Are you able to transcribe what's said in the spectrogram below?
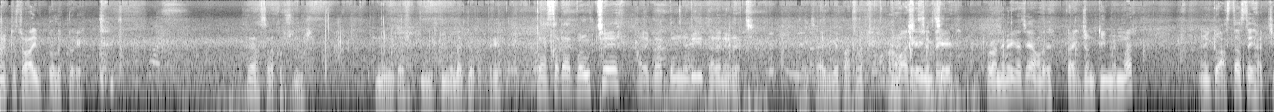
অনেকটা চড়াই উঠতে হলো একটু আগে। রাস্তাটা খুব সুন্দর। নদীটা সুন্দর লাগছে ওপর থেকে। রাস্তাটা একবার উঠছে আর একবার একদম নদীর ধারে নেমে যাচ্ছে। চারিদিকে পাথর। আবার সেই নিচে ওরা নেমে গেছে। আমাদের কয়েকজন টিম মেম্বার আমি একটু আস্তে আস্তেই হাঁটছি।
